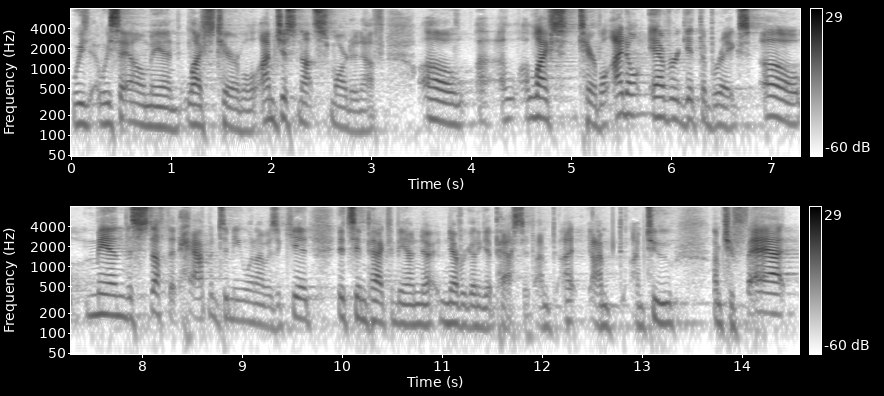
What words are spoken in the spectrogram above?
We, we say, oh man, life's terrible. I'm just not smart enough. Oh, uh, uh life's terrible. I don't ever get the breaks. Oh man, the stuff that happened to me when I was a kid, it's impacted me. I'm ne- never going to get past it. I'm, I, I'm, I'm, too, I'm too fat.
